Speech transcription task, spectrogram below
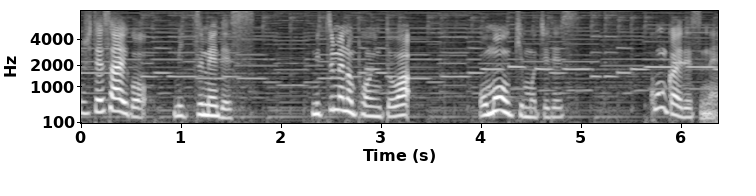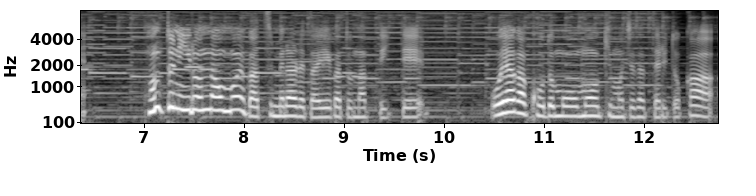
そして最後3つ目です。3つ目のポイントは思う気持ちです。今回ですね本当にいろんな思いが詰められた映画となっていて親が子供を思う気持ちだったりとか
